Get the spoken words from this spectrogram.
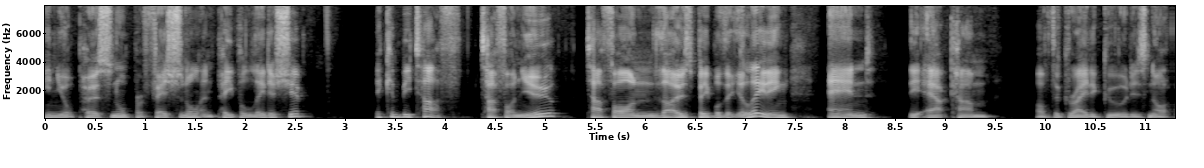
in your personal, professional, and people leadership, it can be tough. Tough on you, tough on those people that you're leading, and the outcome of the greater good is not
